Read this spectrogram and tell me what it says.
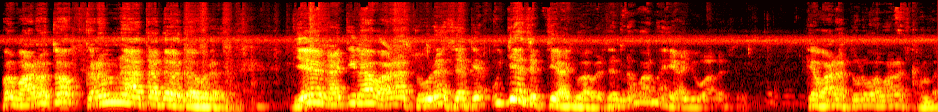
પણ વાળો તો કર્મના હતા દસ દસ વર્ષ. જે નાચીલા વાળા તોડે છે તે ઉજ્જે જગથી આજુ આવે છે, નવામાં આજુ આવે છે. કે વાળા તોડવા વાળા ખંભે,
